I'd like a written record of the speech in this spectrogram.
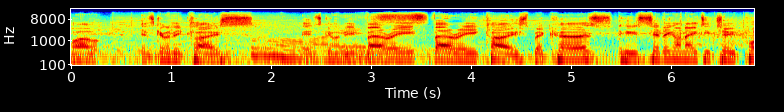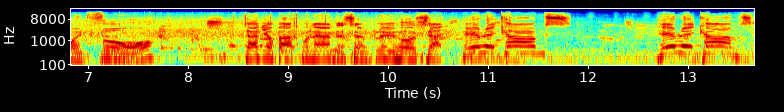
Well, it's going to be close. Oh, it's going to be very, very close because he's sitting on 82.4. Daniel Bachmann Andersen, Blue Hors Zack. Here it comes. Here it comes.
